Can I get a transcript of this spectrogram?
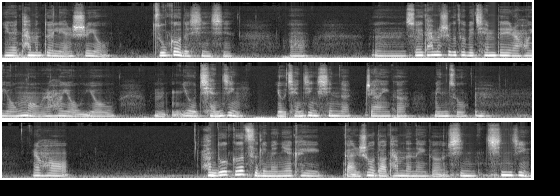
因为他们对莲师有足够的信心，啊，嗯，所以他们是个特别谦卑，然后勇猛，然后有有嗯有前进、有前进心的这样一个民族。嗯然后很多歌词里面，你也可以感受到他们的那个心心境，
